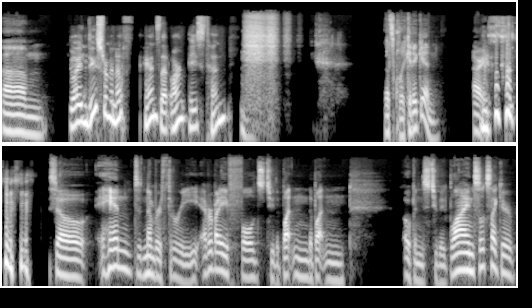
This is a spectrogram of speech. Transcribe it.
Um, Do I induce from enough hands that aren't ace ten? let's click it again. All right. So hand number three, everybody folds to the button. The button opens two big blinds. Looks like you're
